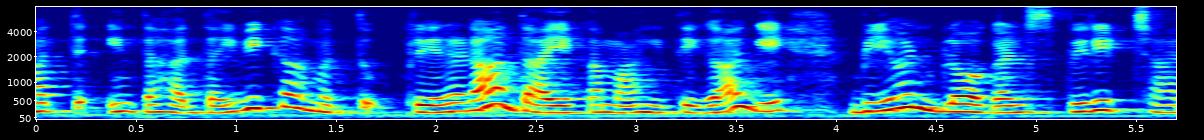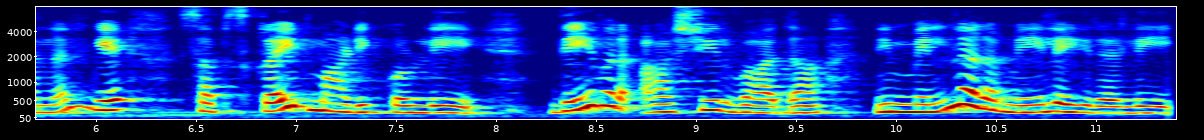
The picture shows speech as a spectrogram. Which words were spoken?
ಮತ್ತು ಇಂತಹ ದೈವಿಕ ಮತ್ತು ಪ್ರೇರಣಾದಾಯಕ ಮಾಹಿತಿಗಾಗಿ ಬಿಯಾಂಡ್ ಬ್ಲಾಗ್ ಅಂಡ್ ಸ್ಪಿರಿಟ್ ಚಾನಲ್ಗೆ ಸಬ್ಸ್ಕ್ರೈಬ್ ಮಾಡಿಕೊಳ್ಳಿ. ದೇವರ ಆಶೀರ್ವಾದ ನಿಮ್ಮೆಲ್ಲರ ಮೇಲೆ ಇರಲಿ.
